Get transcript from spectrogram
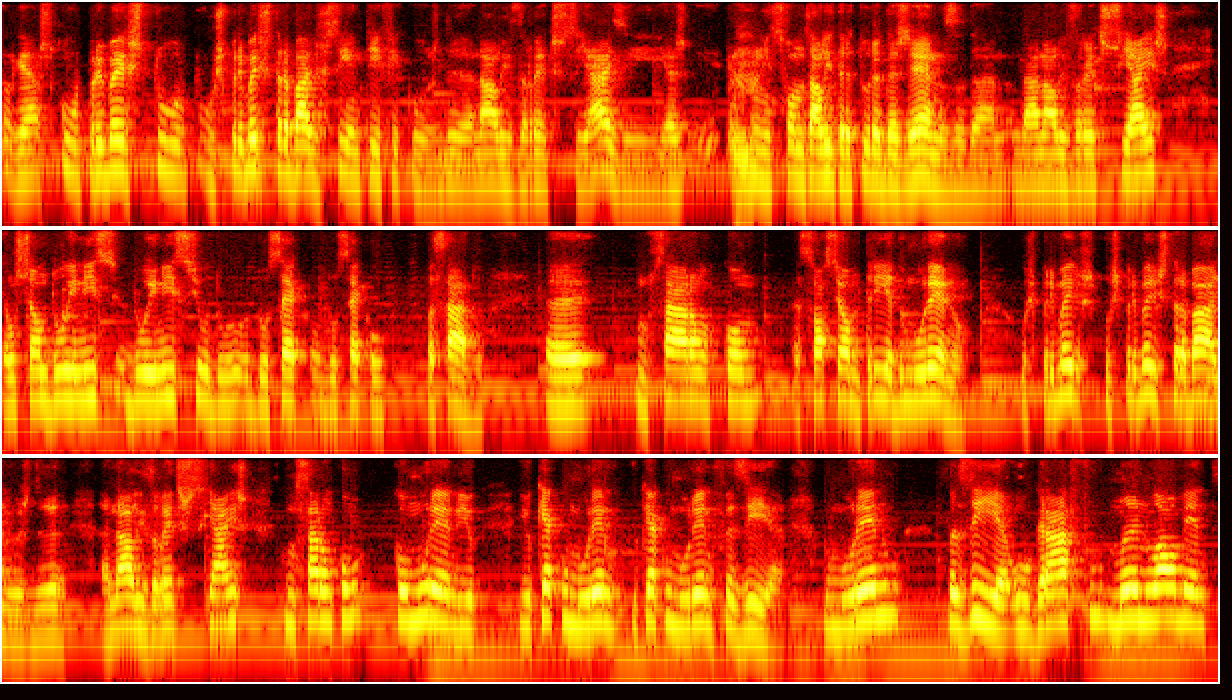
Aliás, primeiro estudo, os primeiros trabalhos científicos de análise de redes sociais, e, e se formos à literatura da gênese da, da, análise de redes sociais, eles são do início do, início do, do, século, do século passado. Uh, começaram com a sociometria de Moreno. Os primeiros, os primeiros trabalhos de análise de redes sociais começaram com, com Moreno. E e o que é que o Moreno, o que é que o Moreno fazia? O Moreno fazia o grafo manualmente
